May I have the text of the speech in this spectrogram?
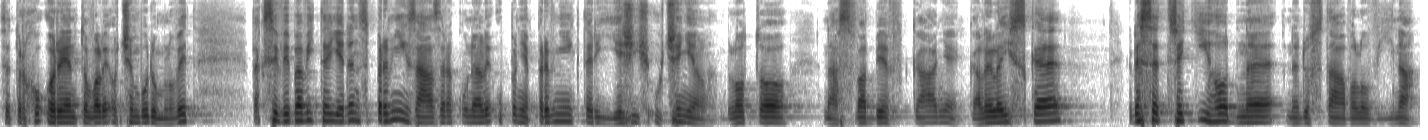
se trochu orientovali, o čem budu mluvit. Tak si vybavíte jeden z prvních zázraků, ne úplně první, který Ježíš učinil. Bylo to na svatbě v Káně Galilejské, kde se třetího dne nedostávalo vína.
